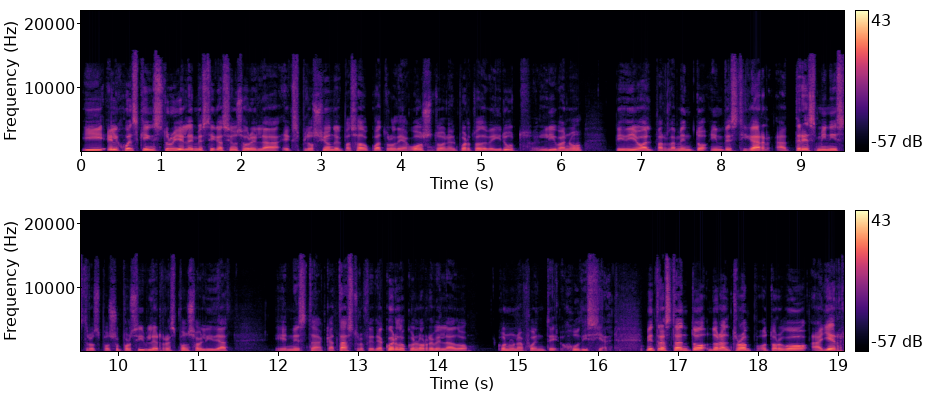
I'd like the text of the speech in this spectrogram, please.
Y el juez que instruye la investigación sobre la explosión del pasado 4 de agosto en el puerto de Beirut, en Líbano, pidió al Parlamento investigar a tres ministros por su posible responsabilidad en esta catástrofe, de acuerdo con lo revelado con una fuente judicial. Mientras tanto, Donald Trump otorgó ayer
